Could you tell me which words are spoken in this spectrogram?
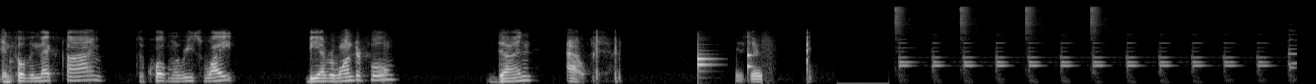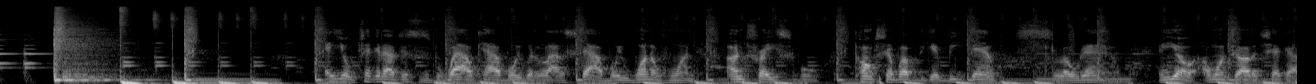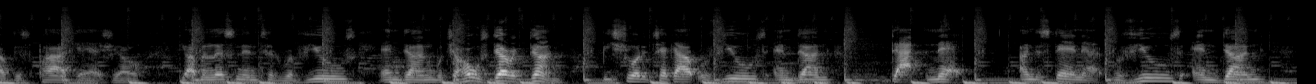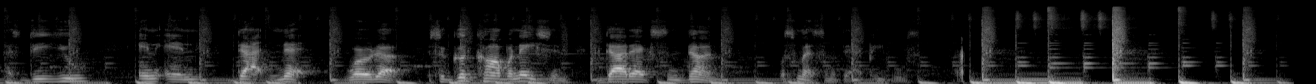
Until the next time, to quote Maurice White, be ever wonderful. Done. Out. Yes, sir. Hey yo, check it out. This is the Wild Cowboy with a lot of style, boy. One of one, untraceable. Punks jump up to get beat down. Slow down. And yo, I want y'all to check out this podcast, yo. Y'all been listening to the reviews and done with your host Derek Dunn. Be sure to check out reviews and reviewsanddone.net. Understand that reviews and done. That's D-U-N-N dot net. Word up. It's a good combination. Dot X and done. What's messing with that, peoples?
